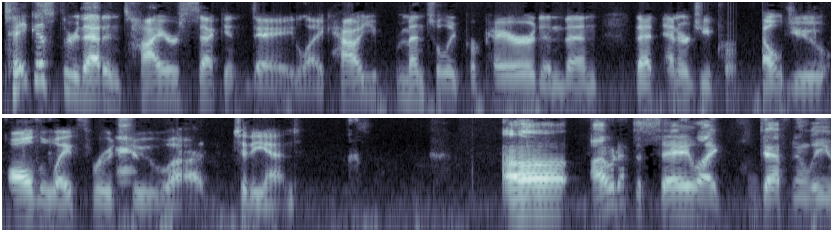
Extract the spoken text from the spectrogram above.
Take us through that entire second day like how you mentally prepared and then that energy propelled you all the way through to uh, to the end. Uh i would have to say like definitely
